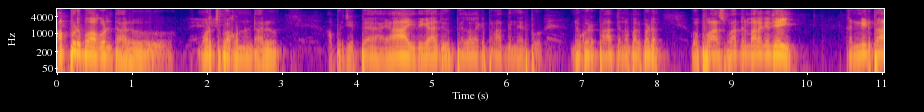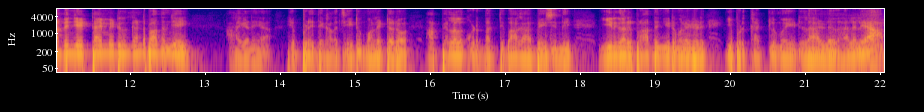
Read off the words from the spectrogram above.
అప్పుడు బాగుంటారు. మూర్చిపోకుండా ఉంటారు. అప్పుడు చెప్పా యా ఇది కాదు పిల్లలకి ప్రార్థన నేర్పు. నువ్వు కూడా ప్రార్థన బలపడు. ఉపవాస ప్రార్థన బలంగా చేయి. కన్నీటి ప్రార్థన చేయి టైం పెట్టుకుని గంట ప్రార్థన చేయి. అలాగనయ్యా ఎప్పుడైతే అలా చేయటం మొదలెట్టారో ఆ పిల్లలకు కూడా భక్తి బాగా అభ్యసింది. ఈయన గారికి ప్రార్థన చేయడం మొదలెట్టాడు. ఇప్పుడు కట్లు మొయ్యట్లాళ్ళు హలలయా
